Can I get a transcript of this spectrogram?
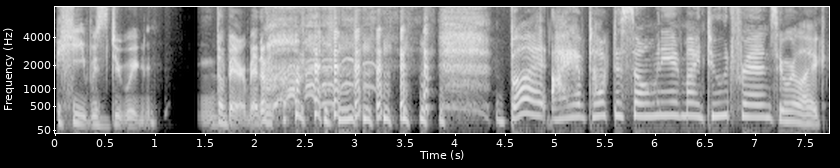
he was doing the bare minimum. but I have talked to so many of my dude friends who are like,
